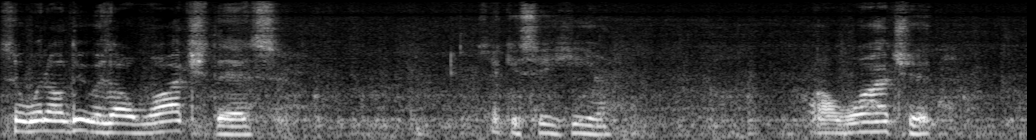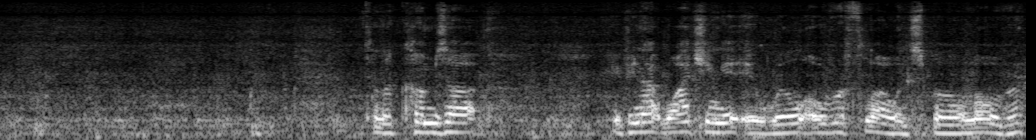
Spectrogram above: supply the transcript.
So what I'll do is I'll watch this, like you see here. I'll watch it till it comes up. If you're not watching it, it will overflow and spill all over.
